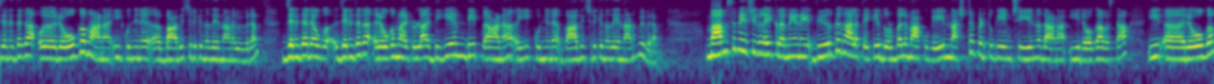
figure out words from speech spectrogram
ജനിതക രോഗമാണ് ഈ കുഞ്ഞിന് ബാധിച്ചിരിക്കുന്നത് എന്നാണ് വിവരം. ജനിത രോഗ ജനിതക രോഗമായിട്ടുള്ള ഡി എം ഡി ആണ് ഈ കുഞ്ഞിന് ബാധിച്ചിരിക്കുന്നത് എന്നാണ് വിവരം. മാംസപേശികളെ ക്രമേണ ദീർഘകാലത്തേക്ക് ദുർബലമാക്കുകയും നഷ്ടപ്പെടുത്തുകയും ചെയ്യുന്നതാണ് ഈ രോഗാവസ്ഥ. ഈ രോഗം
